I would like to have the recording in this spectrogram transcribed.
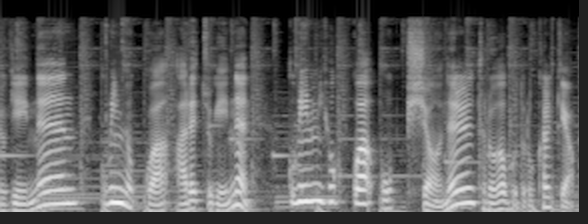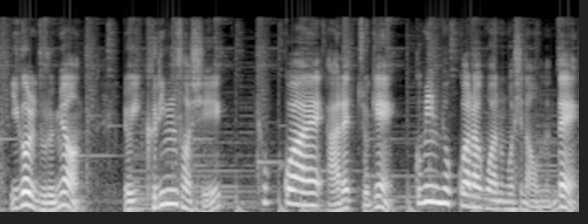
여기 있는 꾸밈 효과 아래쪽에 있는 꾸밈 효과 옵션을 들어가 보도록 할게요. 이걸 누르면 여기 그림 서식 효과의 아래쪽에 꾸밈 효과라고 하는 것이 나오는데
